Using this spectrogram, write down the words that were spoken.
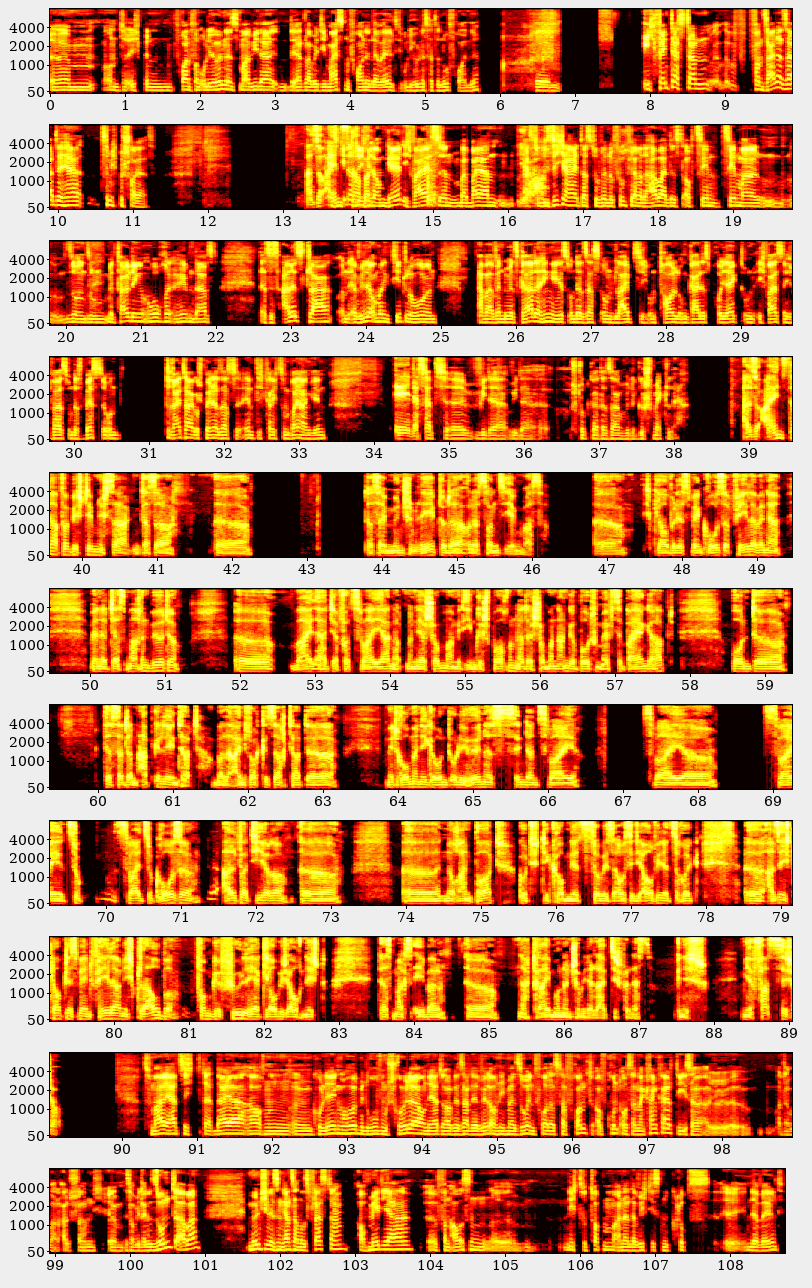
ähm, und ich bin Freund von Uli Hoeneß mal wieder, der hat, glaube ich, die meisten Freunde der Welt. Uli Hoeneß hatte nur Freunde. Ähm, ich finde das dann von seiner Seite her ziemlich bescheuert. Also es geht natürlich wieder um Geld. Ich weiß, bei Bayern ja. hast du die Sicherheit, dass du, wenn du fünf Jahre da arbeitest, auch zehn, zehnmal so, so ein Metallding hochheben darfst. Das ist alles klar. Und er will ja unbedingt Titel holen. Aber wenn du jetzt gerade hingehst und da sagst, und Leipzig und toll und geiles Projekt und ich weiß nicht was und das Beste und drei Tage später sagst du, endlich kann ich zum Bayern gehen. Ey, das hat, äh, wie, der, wie der Stuttgarter sagen würde, Geschmäckle. Also eins darf er bestimmt nicht sagen, dass er äh, dass er in München lebt oder, oder sonst irgendwas. Äh, ich glaube, das wäre ein großer Fehler, wenn er, wenn er das machen würde. Äh, weil er hat ja vor zwei Jahren, hat man ja schon mal mit ihm gesprochen, hat er schon mal ein Angebot vom FC Bayern gehabt. Und äh, das er dann abgelehnt hat, weil er einfach gesagt hat, äh, mit Rummenigge und Uli Hoeneß sind dann zwei, zwei, äh, zwei zu, zwei zu große Alpha-Tiere, äh, äh, noch an Bord. Gut, die kommen jetzt, so wie es aussieht, ja auch wieder zurück. Äh, also ich glaube, das wäre ein Fehler und ich glaube, vom Gefühl her glaube ich auch nicht, dass Max Eberl äh, nach drei Monaten schon wieder Leipzig verlässt. Bin ich mir fast sicher. Zumal er hat sich da, da ja auch einen, einen, Kollegen geholt mit Rufen Schröder und er hat auch gesagt, er will auch nicht mehr so in vorderster Front aufgrund auch seiner Krankheit. Die ist ja, äh, hat aber alles schon nicht, äh, ist auch wieder gesund, aber München ist ein ganz anderes Pflaster, auch medial äh, von außen äh, nicht zu toppen, einer der wichtigsten Clubs äh, in der Welt.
